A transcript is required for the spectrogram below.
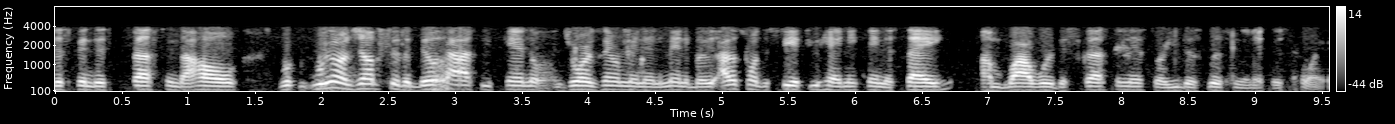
just been discussing the whole. We're, going to jump to the Bill Cosby scandal and George Zimmerman in a minute, but I just wanted to see if you had anything to say um, while we're discussing this, or you just listening at this point?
